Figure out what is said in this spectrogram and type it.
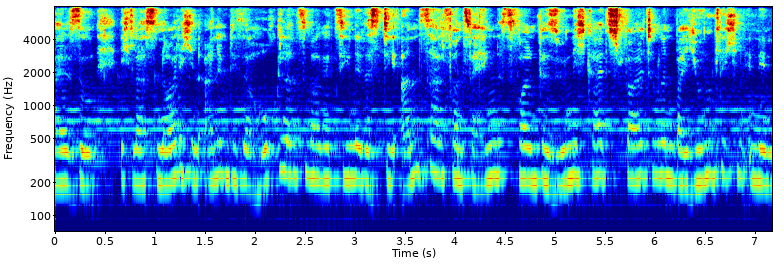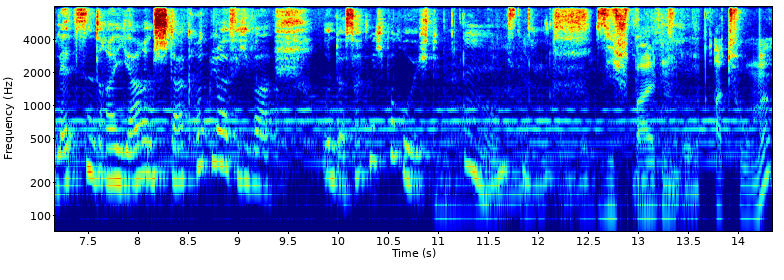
Also, ich las neulich in einem dieser Hochglanzmagazine, dass die Anzahl von verhängnisvollen Persönlichkeitsspaltungen bei Jugendlichen in den letzten drei Jahren stark rückläufig war. Und das hat mich beruhigt. Mhm. Sie spalten Atome,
